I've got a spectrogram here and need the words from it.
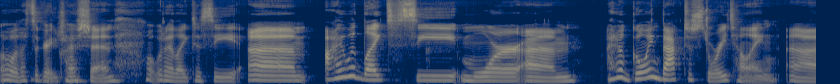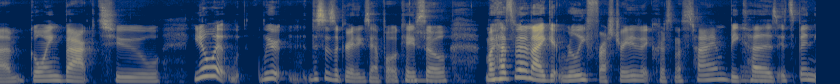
Oh, that's a great question. What would I like to see? Um, I would like to see more um, I know going back to storytelling, um, going back to you know what we're this is a great example. Okay, so my husband and I get really frustrated at Christmas time because it's been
